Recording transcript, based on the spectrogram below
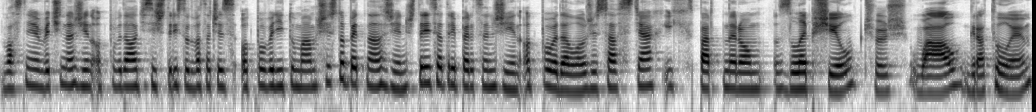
vlastne väčšina žien odpovedala 1426 odpovedí, tu mám 615 žien, 43% žien odpovedalo, že sa vzťah ich s partnerom zlepšil, čož wow, gratulujem.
